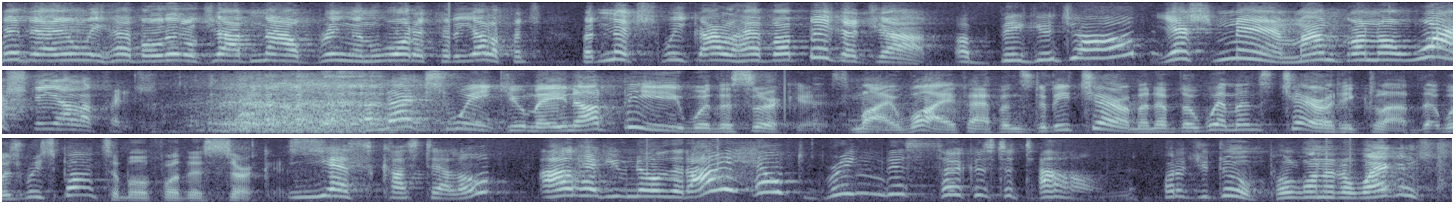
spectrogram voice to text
maybe I only have a little job now bringing water to the elephants, but next week I'll have a bigger job. A bigger job? Yes, ma'am. I'm gonna wash the elephants. Next week, you may not be with the circus. My wife happens to be chairman of the Women's Charity Club that was responsible for this circus. Yes, Costello. I'll have you know that I helped bring this circus to town. What did you do? Pull one of the wagons?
